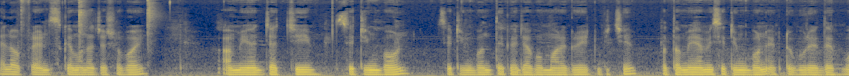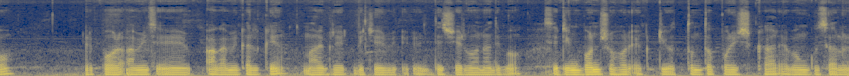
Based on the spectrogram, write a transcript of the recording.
হ্যালো ফ্রেন্ডস কেমন আছো সবাই? আমি আজ যাচ্ছি সিটিং বন সিটিং বন থেকে যাব মার্গারেট বিচে প্রথমে আমি সিটিং বন একটু ঘুরে দেখব। এরপর আমি আগামীকালকে মার্গারেট বিচের উদ্দেশ্যে রওনা দেব। সিটিং বন শহর একটি অত্যন্ত পরিষ্কার এবং গুছালো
